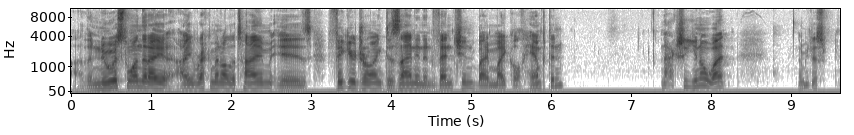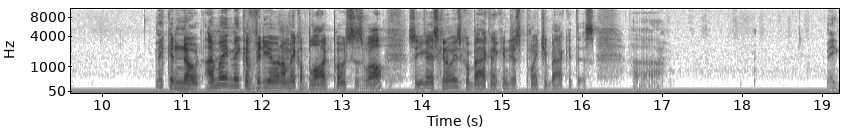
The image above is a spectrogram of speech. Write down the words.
Uh, the newest one that I, I recommend all the time is Figure Drawing Design and Invention by Michael Hampton. And actually, you know what? Let me just make a note. I might make a video and I'll make a blog post as well. So you guys can always go back and I can just point you back at this. Uh, make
